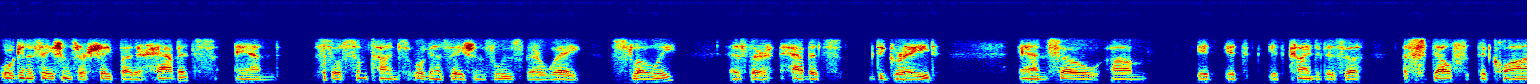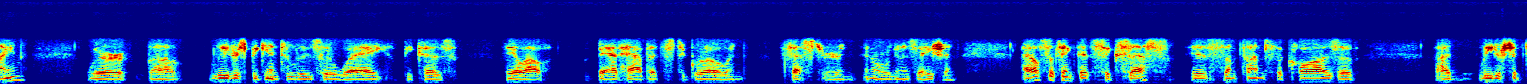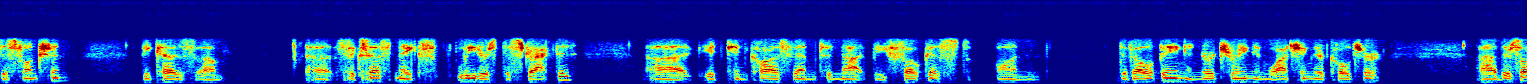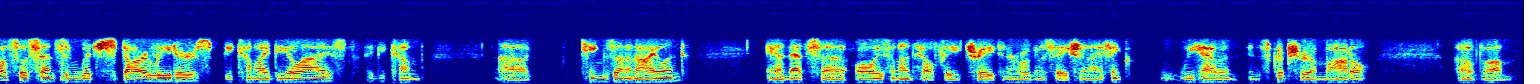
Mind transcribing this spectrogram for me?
organizations are shaped by their habits, and so sometimes organizations lose their way slowly as their habits degrade, and so um, it it it kind of is a, a stealth decline where uh, leaders begin to lose their way because they allow bad habits to grow and fester in an organization. I also think that success is sometimes the cause of uh, leadership dysfunction because um, uh, success makes leaders distracted. Uh, it can cause them to not be focused on developing and nurturing and watching their culture. Uh, there's also a sense in which star leaders become idealized. They become uh, kings on an island, and that's uh, always an unhealthy trait in an organization. I think we have in, in Scripture a model of um,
